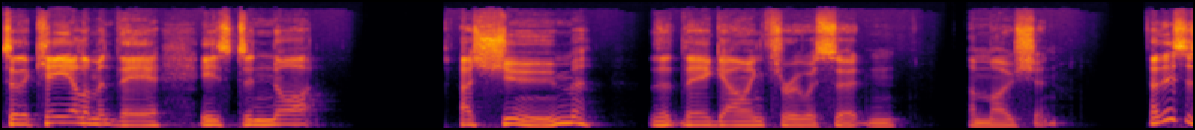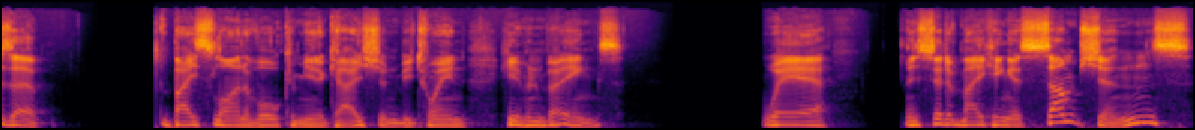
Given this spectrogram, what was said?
So the key element there is to not assume that they're going through a certain emotion. Now, this is a baseline of all communication between human beings, where instead of making assumptions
